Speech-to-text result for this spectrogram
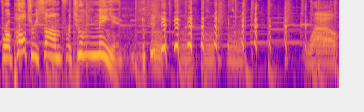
for a paltry sum for two million. Wow.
